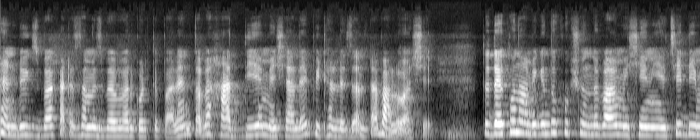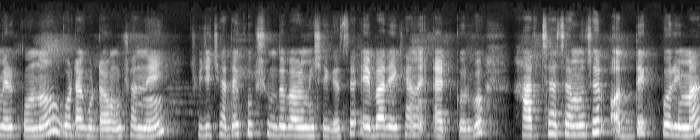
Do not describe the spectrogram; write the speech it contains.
হ্যান্ডউইক্স বা কাঁটা চামচ ব্যবহার করতে পারেন, তবে হাত দিয়ে মেশালে পিঠার রেজাল্টটা ভালো আসে। তো দেখুন, আমি কিন্তু খুব সুন্দরভাবে মিশিয়ে নিয়েছি। ডিমের কোনো গোটা গোটা অংশ নেই। সুজির সাথে খুব সুন্দরভাবে মিশে গেছে। এবার এখানে অ্যাড করব হাত চা চামচের অর্ধেক পরিমাণ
